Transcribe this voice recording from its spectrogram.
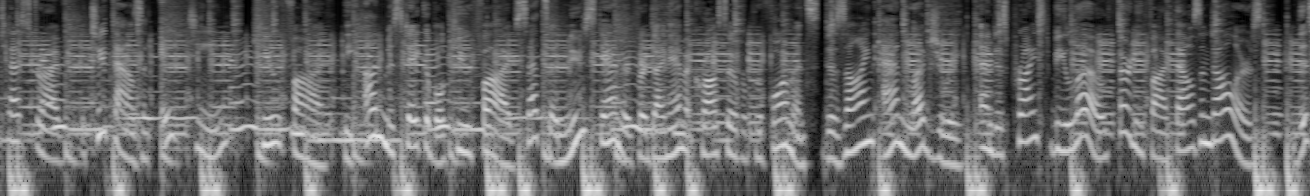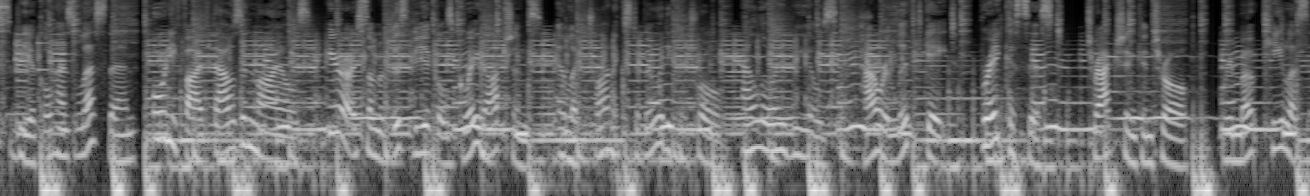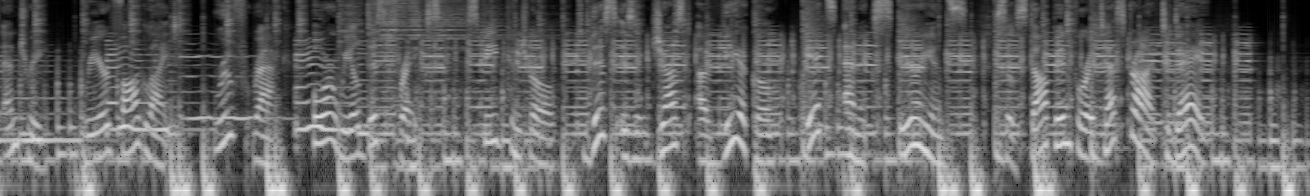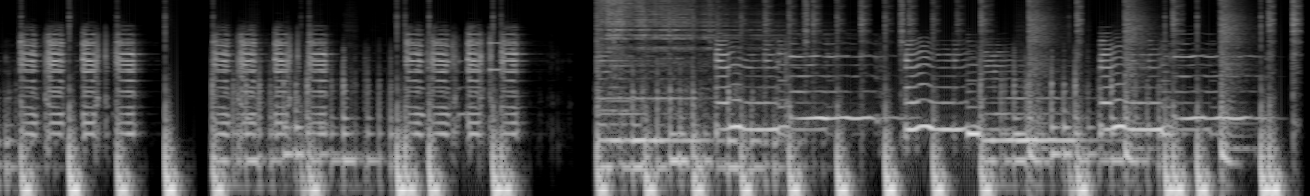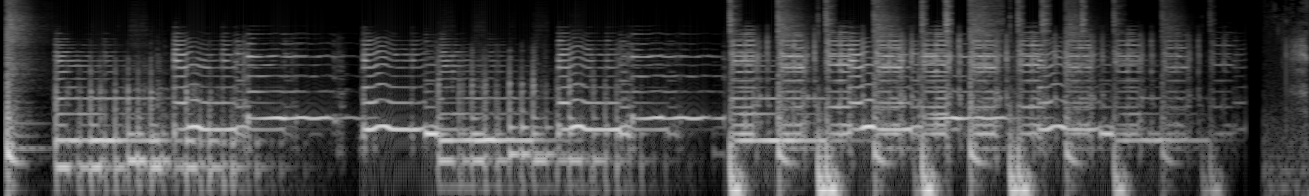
Test drive the 2018 Q5. The unmistakable Q5 sets a new standard for dynamic crossover performance, design, and luxury, and is priced below $35,000. This vehicle has less than 45,000 miles. Here are some of this vehicle's great options. Electronic stability control, alloy wheels, power lift gate, brake assist, traction control, remote keyless entry, rear fog light, roof rack, four-wheel disc brakes, speed control. This isn't just a vehicle, it's an experience. So stop in for a test drive today.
